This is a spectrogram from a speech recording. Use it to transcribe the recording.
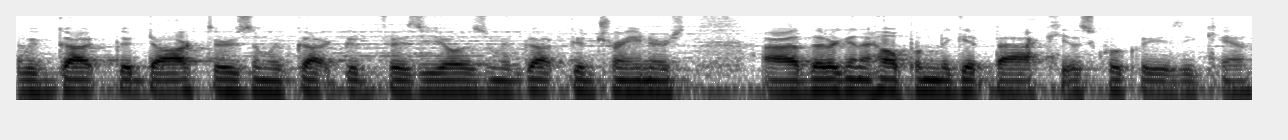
We've got good doctors and we've got good physios and we've got good trainers uh, that are going to help him to get back as quickly as he can.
